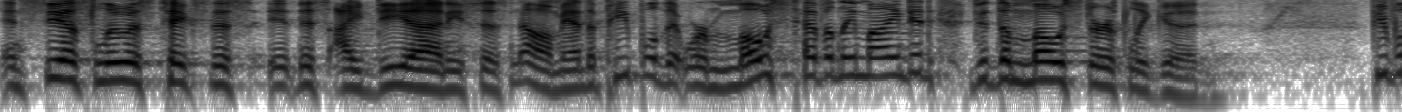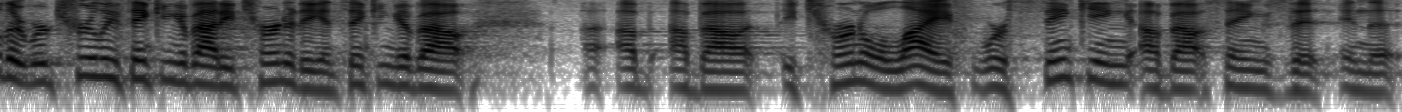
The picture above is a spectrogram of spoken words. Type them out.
And C.S. Lewis takes this, this idea and he says, No, man, the people that were most heavenly minded did the most earthly good. People that were truly thinking about eternity and thinking about about eternal life were thinking about things that in the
